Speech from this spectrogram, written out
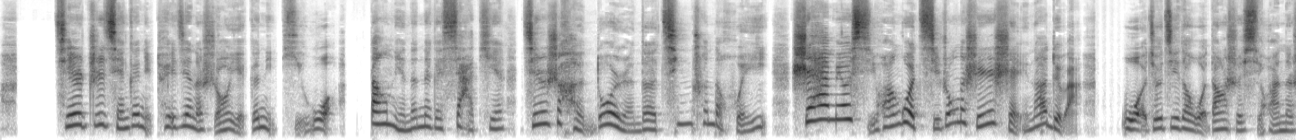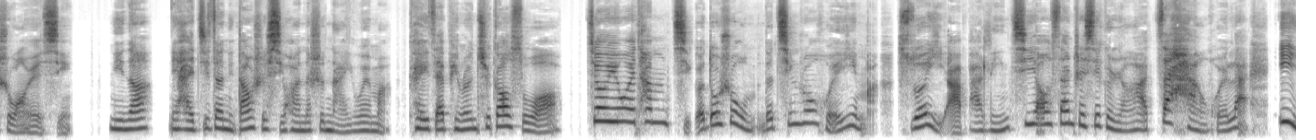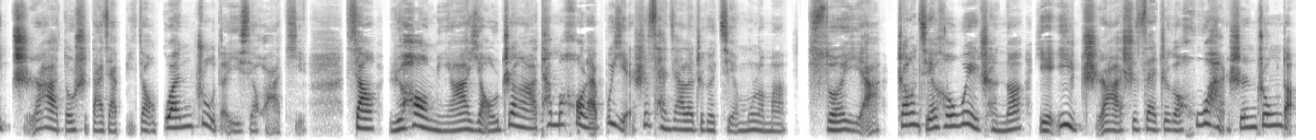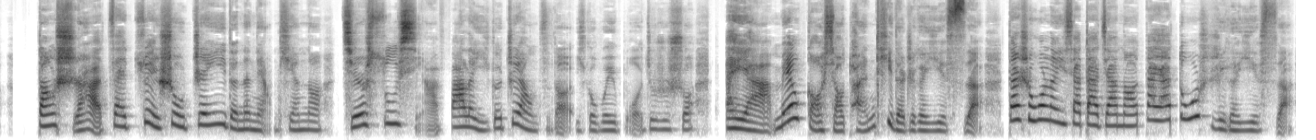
其实之前跟你推荐的时候也跟你提过，当年的那个夏天其实是很多人的青春的回忆，谁还没有喜欢过其中的谁谁谁呢？对吧？我就记得我当时喜欢的是王栎鑫，你呢？你还记得你当时喜欢的是哪一位吗？可以在评论区告诉我。就因为他们几个都是我们的青春回忆嘛，所以啊，把零七幺三这些个人啊再喊回来，一直啊都是大家比较关注的一些话题。像俞灏明啊、姚正啊，他们后来不也是参加了这个节目了吗？所以啊，张杰和魏晨呢，也一直啊是在这个呼喊声中的。当时啊，在最受争议的那两天呢，其实苏醒啊发了一个这样子的一个微博，就是说，哎呀，没有搞小团体的这个意思，但是问了一下大家呢，大家都是这个意思啊。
